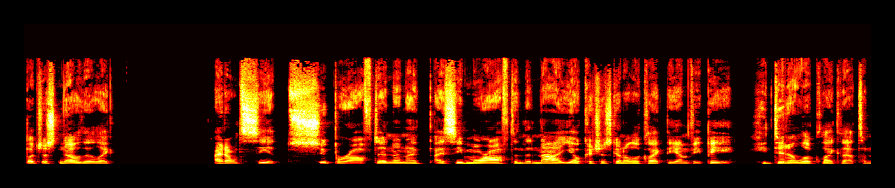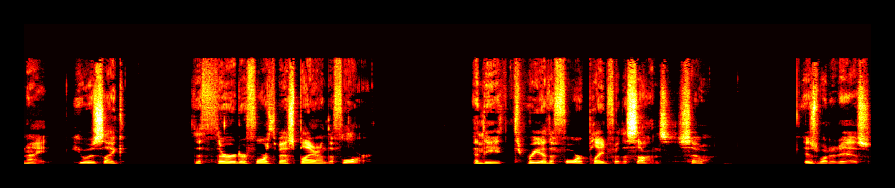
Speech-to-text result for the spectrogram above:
But just know that, like, I don't see it super often, and I, I see more often than not, Jokic is going to look like the MVP. He didn't look like that tonight. He was like the third or fourth best player on the floor. And the three of the four played for the Suns, so is what it is.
